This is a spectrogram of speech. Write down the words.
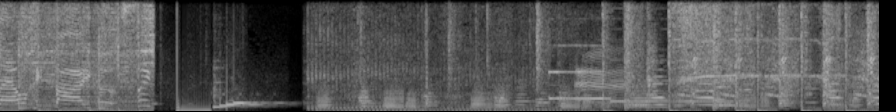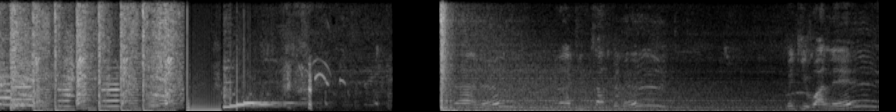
แล้วให้ตายเหอะซิ ไม่กี่วันเอง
